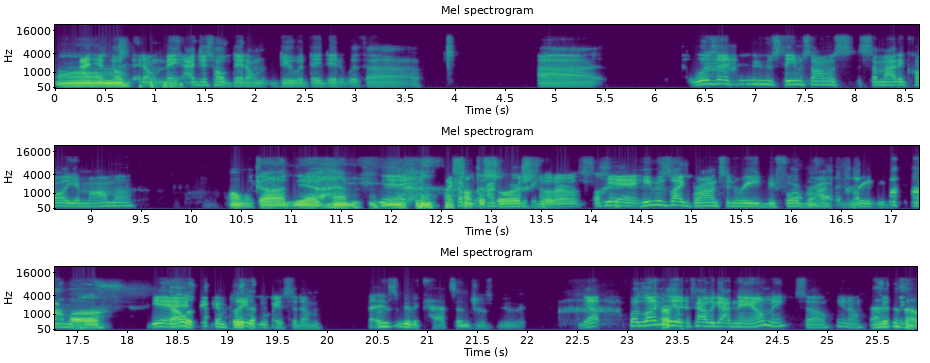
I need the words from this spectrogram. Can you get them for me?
Um, I just hope um, they don't make. I just hope they don't do what they did with uh, uh, was that dude whose theme song was "Somebody Call Your Mama"? Oh my god, yeah, him. Yeah, like Funkasaurus, whatever the fuck. Yeah, he was like Bronson Reed before Bronson Reed. Mama. Yeah, that was completely wasted him. That used to be the Cat's interest music. Yep, but luckily that's, that's how we got Naomi. So you know, that is how,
